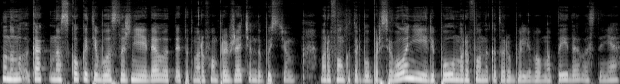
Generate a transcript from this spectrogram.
Ну, ну, как, насколько тебе было сложнее, да, вот этот марафон пробежать, чем, допустим, марафон, который был в Барселоне, или полумарафоны, которые были в Алматы, да, в Астане.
